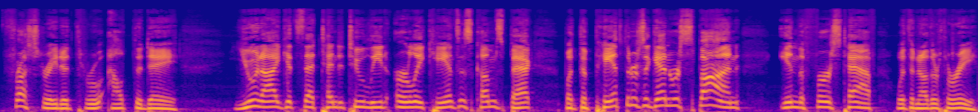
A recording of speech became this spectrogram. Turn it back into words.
frustrated throughout the day. UNI gets that 10 to 2 lead early. Kansas comes back, but the Panthers again respond in the first half with another three.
